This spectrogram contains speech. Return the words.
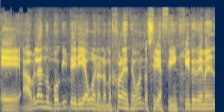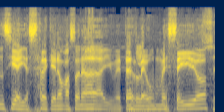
Eh, hablando un poquito, diría, bueno, lo mejor en este momento sería fingir demencia y hacer que no pasó nada y meterle un mes seguido Sí.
